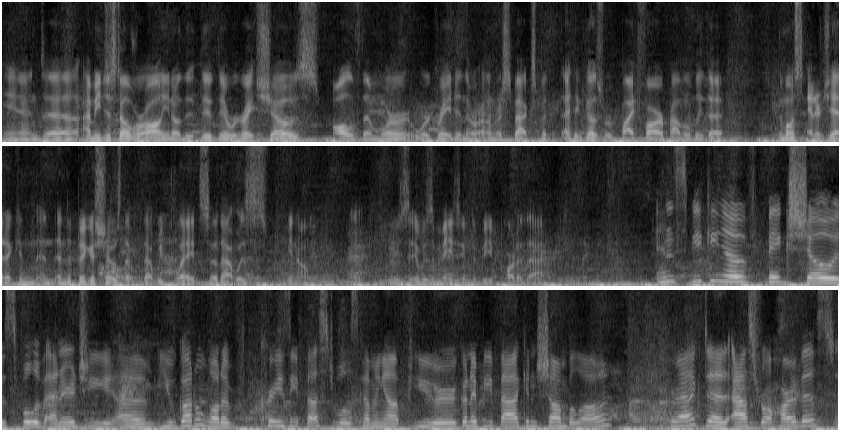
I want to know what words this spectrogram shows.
And uh, I mean, just overall, you know, they were great shows. All of them were, were great in their own respects, but I think those were by far probably the the most energetic and, and, and the biggest shows that, that we played. So that was, you know, it was it was amazing to be part of that. And speaking of big shows full of energy, um, you've got a lot of crazy festivals coming up. You're going to be back in Shambhala, correct? At Astral Harvest.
